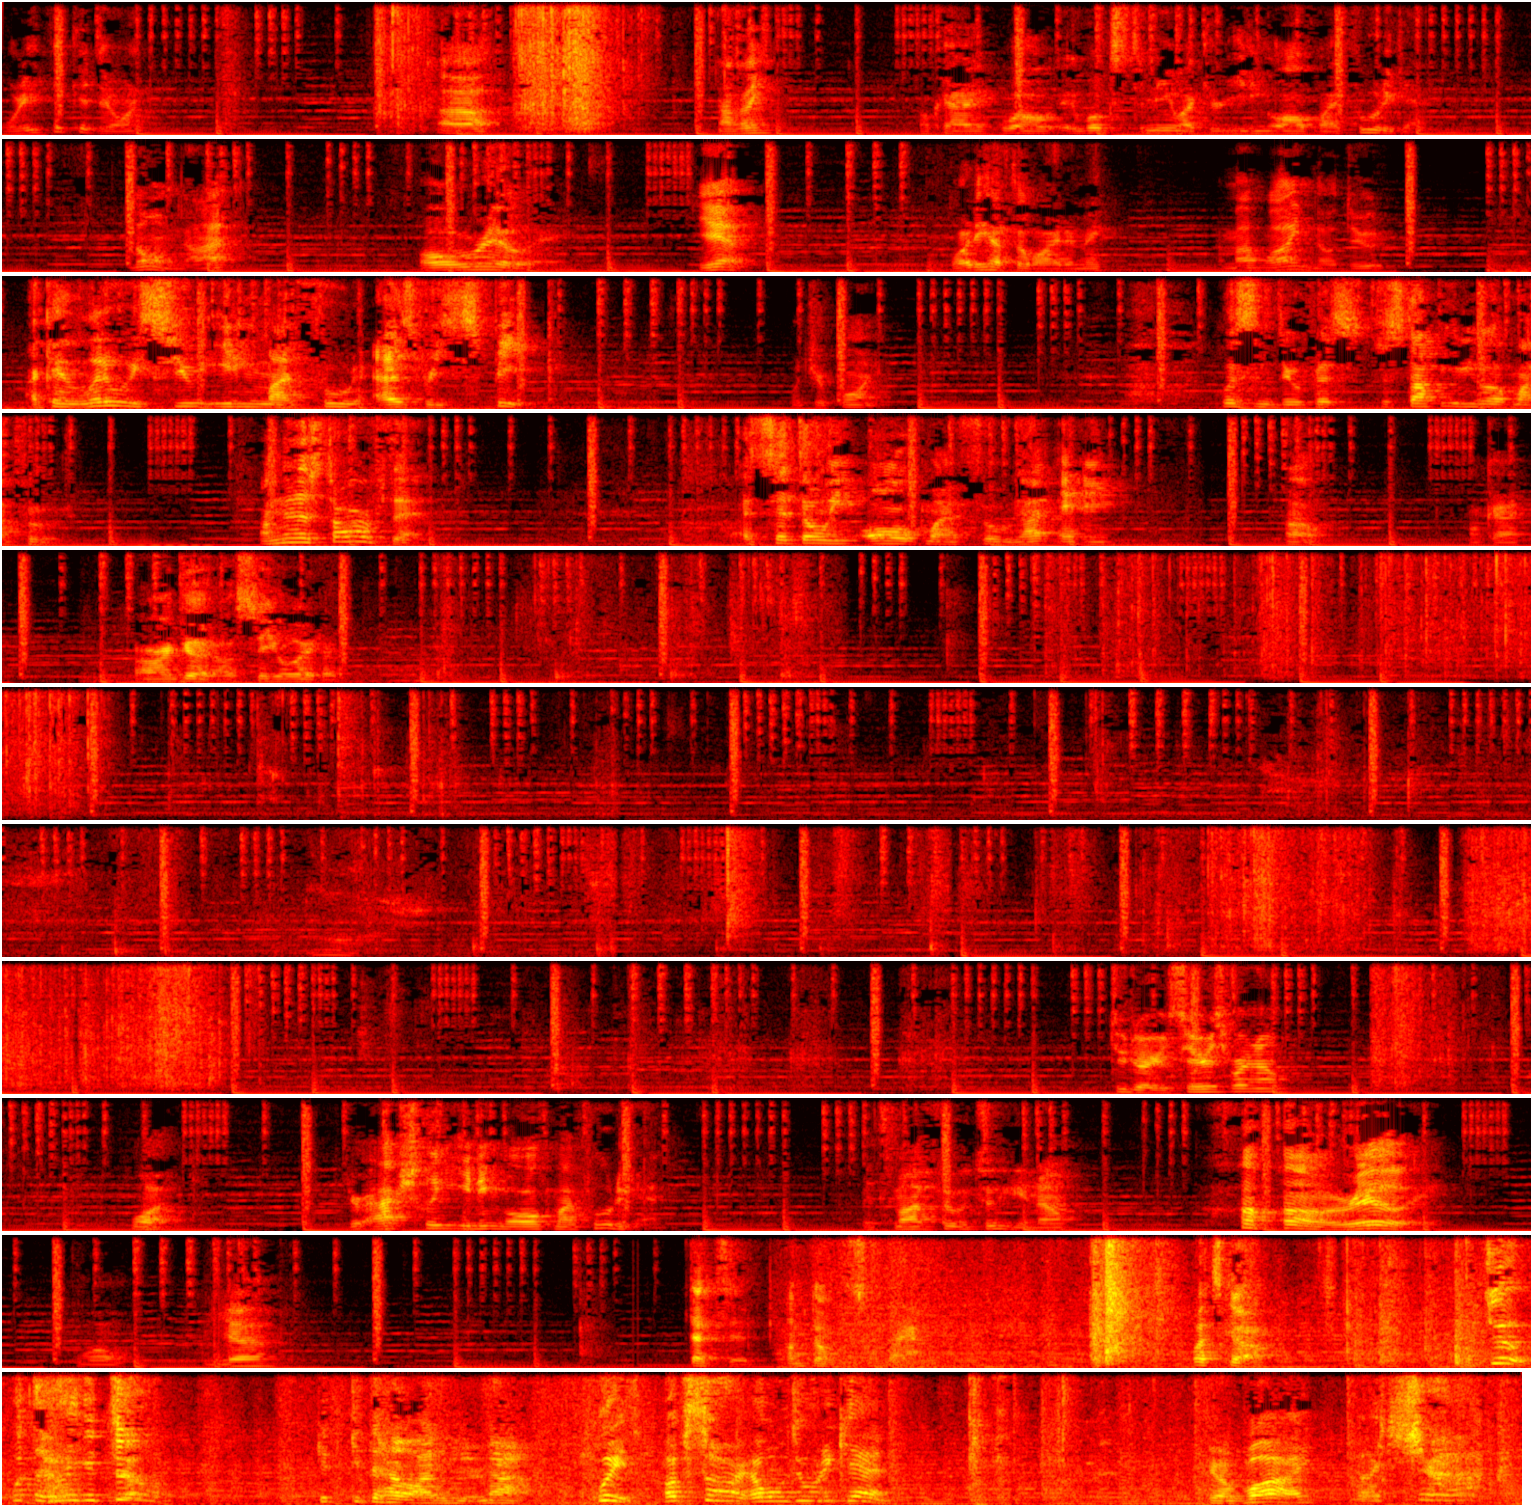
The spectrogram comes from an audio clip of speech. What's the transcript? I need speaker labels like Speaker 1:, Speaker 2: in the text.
Speaker 1: What do you think you're doing? Uh, nothing? Okay, well, it looks to me like you're eating all of my food again. No, I'm not. Oh, really? Yeah. Why do you have to lie to me? I'm not lying though, dude. I can literally see you eating my food as we speak. What's your point? Listen, doofus, just stop eating all of my food. I'm gonna starve then. I said don't eat all of my food, not any. Oh, okay. Alright, good. I'll see you later. Dude, are you serious right now? What? You're actually eating all of my food again.
Speaker 2: It's my food too, you know.
Speaker 1: Oh, really?
Speaker 2: Well, yeah.
Speaker 1: That's it. I'm done with crap. Let's go. Dude, what the hell are you doing? Get, get the hell out of here now. Please, I'm sorry. I won't do it again.
Speaker 2: Goodbye.
Speaker 1: Achoo!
